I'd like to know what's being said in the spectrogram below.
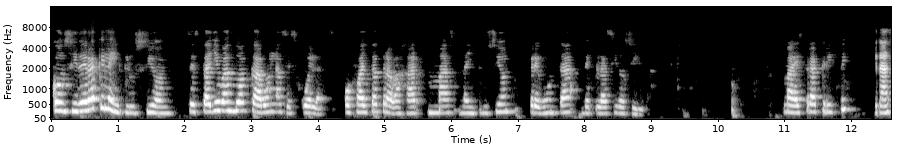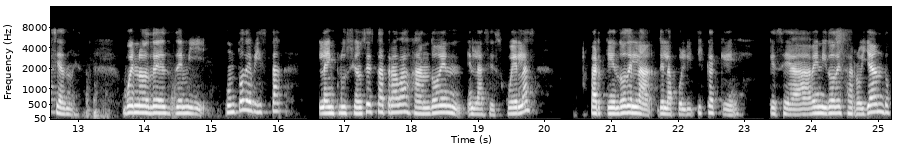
¿Considera que la inclusión se está llevando a cabo en las escuelas o falta trabajar más la inclusión? Pregunta de Plácido Silva. Maestra Cristi. Gracias, maestra. Bueno, desde mi punto de vista, la inclusión se está trabajando en, en las escuelas partiendo de la, de la política que, que se ha venido desarrollando,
